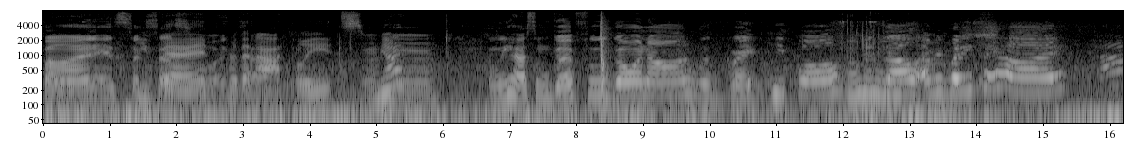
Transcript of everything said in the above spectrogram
Fun is successful for the athletes. Yeah. Mm-hmm. We have some good food going on with great people. So everybody say hi.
